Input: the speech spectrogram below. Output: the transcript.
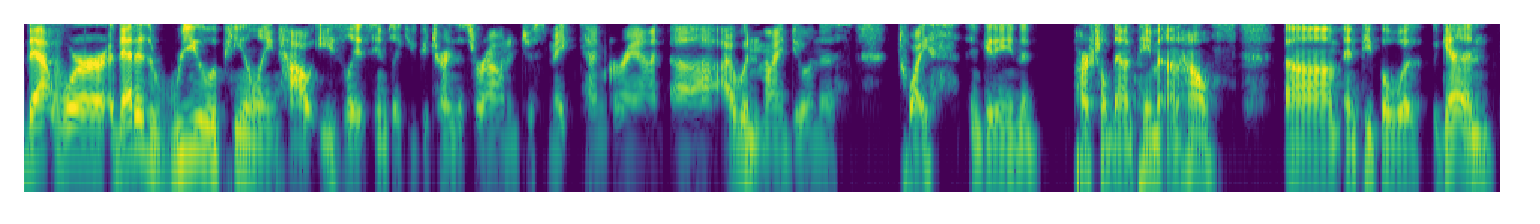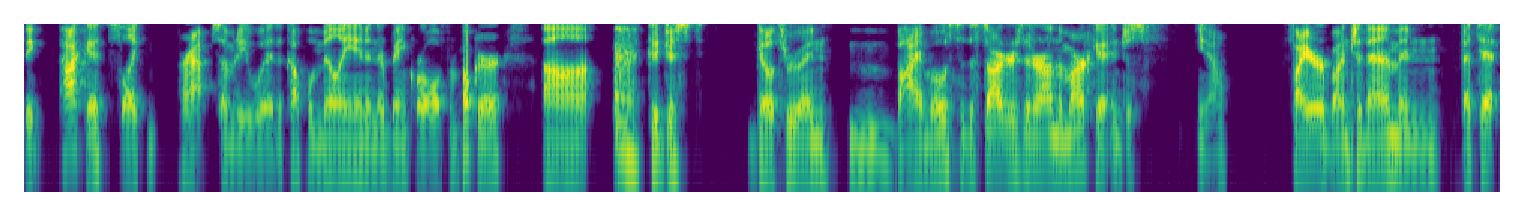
that were that is real appealing how easily it seems like you could turn this around and just make 10 grand uh, i wouldn't mind doing this twice and getting a partial down payment on a house um, and people with again big pockets like perhaps somebody with a couple million in their bankroll from poker uh, could just go through and buy most of the starters that are on the market and just you know fire a bunch of them and that's it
